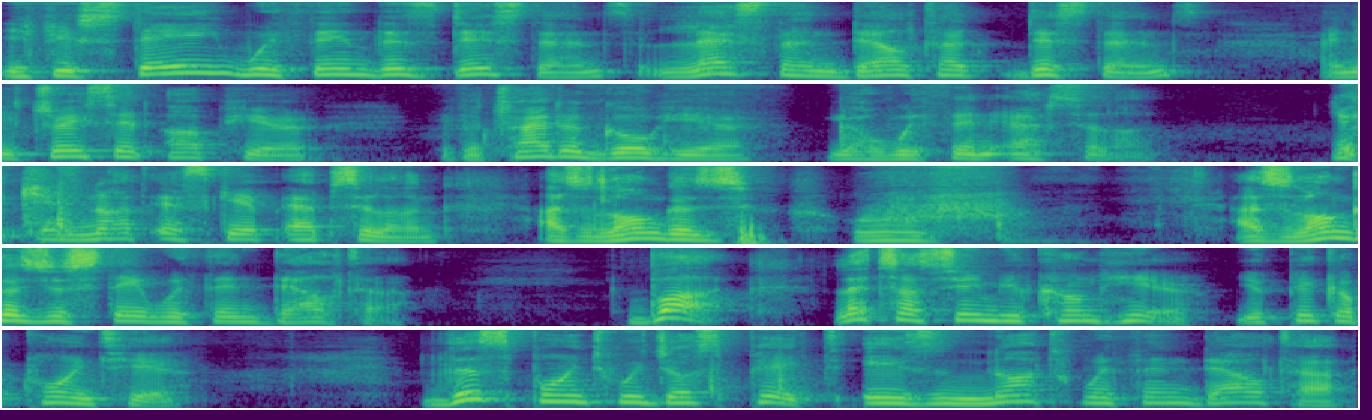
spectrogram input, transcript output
If you stay within this distance, less than delta distance, and you trace it up here, if you try to go here, you're within epsilon. You cannot escape epsilon as long as, oof, as long as you stay within delta. But let's assume you come here, you pick a point here. This point we just picked is not within delta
